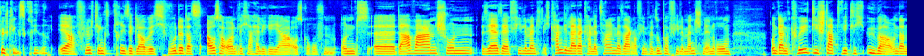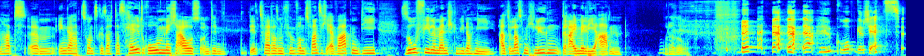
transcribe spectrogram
Flüchtlingskrise. ja, Flüchtlingskrise, glaube ich, wurde das außerordentliche heilige Jahr ausgerufen. Und äh, da waren schon sehr, sehr viele Menschen. Ich kann dir leider keine Zahlen mehr sagen, auf jeden Fall super viele Menschen in Rom. Und dann quillt die Stadt wirklich über. Und dann hat ähm, Inga hat zu uns gesagt, das hält Rom nicht aus. Und in, in 2025 erwarten die so viele Menschen wie noch nie. Also lass mich lügen, drei Milliarden oder so. Grob geschätzt.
